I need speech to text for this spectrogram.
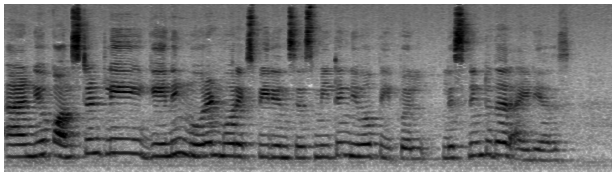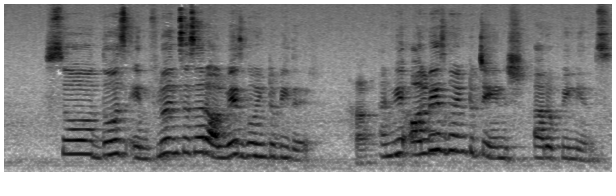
and you're constantly gaining more and more experiences, meeting newer people, listening to their ideas. So those influences are always going to be there, Huh. and we're always going to change our opinions.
